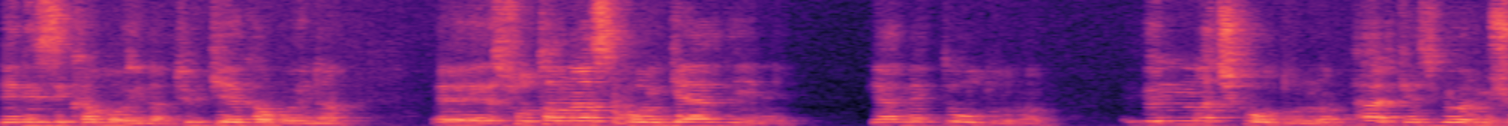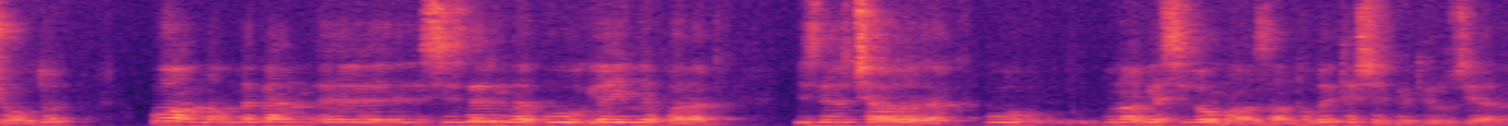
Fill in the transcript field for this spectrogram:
Denizli kamuoyuna, Türkiye kamuoyuna, e, Sultan Spor'un geldiğini, gelmekte olduğunu, önünün açık olduğunu herkes görmüş oldu. Bu anlamda ben e, sizlerin de bu yayın yaparak, bizleri çağırarak bu buna vesile olmanızdan dolayı teşekkür ediyoruz yani.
